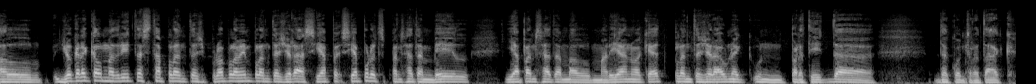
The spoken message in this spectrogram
el, jo crec que el Madrid està plantej, probablement plantejarà, si ha, si ha pensat en Bale i ha pensat en el Mariano aquest, plantejarà una, un partit de, de contraatac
